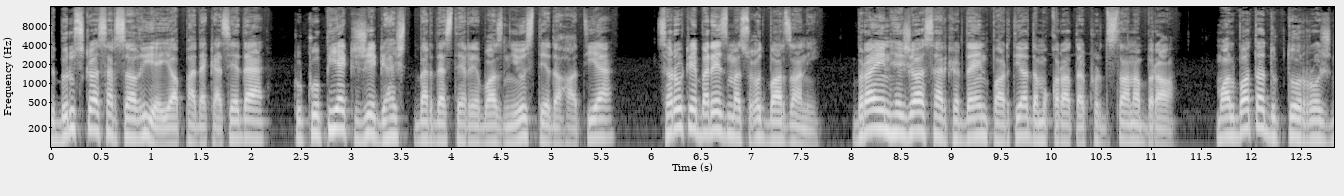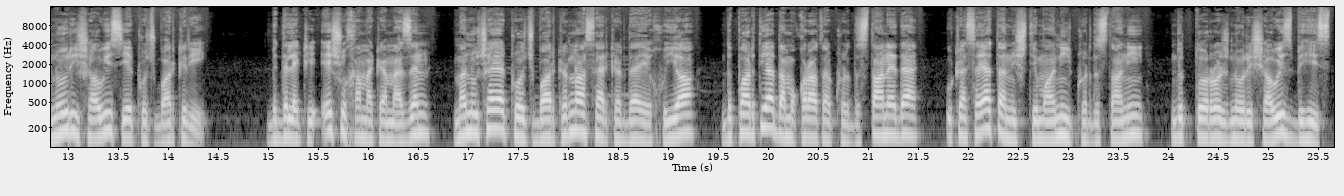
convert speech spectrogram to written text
د بروسکا سرساغی یا پدکسه ده تو توپیک جی گهشت بردست ریباز نیوز تیده هاتیه سروک بریز مسعود بارزانی براین هجا سرکردین پارتیا دموکرات کردستان برا. مالباتا دکتر روژنوری شاویس یک کوچبار کری. بدلکی ایشو خمک مزن منوچه کوچبار کرنا سرکرده خویا د پارتیا دموکرات کردستان ده او کسایت نشتیمانی کردستانی دکتر روژنوری شاویس بهیست.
